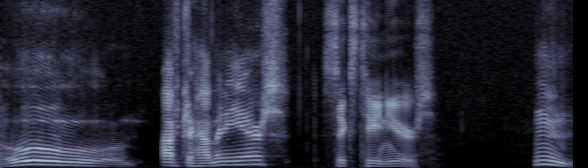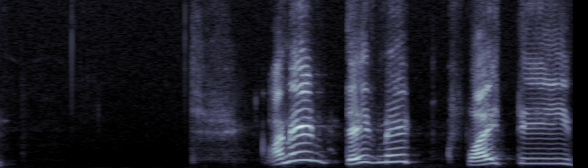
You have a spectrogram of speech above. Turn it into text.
Ooh. After how many years? Sixteen years. Hmm. I mean, they've made quite the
